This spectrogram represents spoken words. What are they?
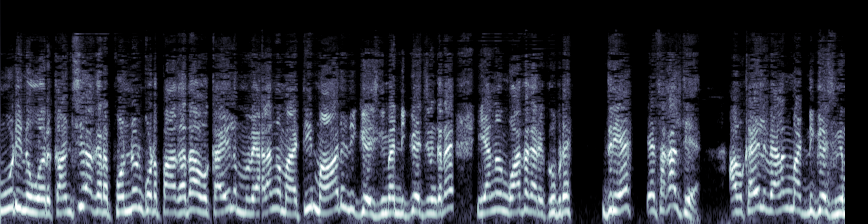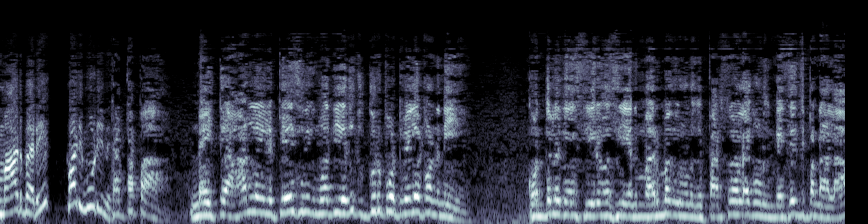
மூடினு ஒரு கன்சி ஆகிற பொண்ணுன்னு கூட பாக்காத அவ கையில விளங்க மாட்டி மாடு நிக்க வச்சுக்க மாதிரி நிக்க வச்சுக்கிற எங்க கோத்தக்காரை கூப்பிடு. இந்திரியே ஏ சகாலத்திய அவ கையில விளங்க மாட்டி நிக்க வச்சுங்க மாடு மாதிரி போடி மூடினு. கட்டப்பா நைட்டு ஆன்லைன்ல பேசினுக்கும் போது எதுக்கு குரூப் போட்டு வெளியே போன நீ? கொந்தல தேசி இருவசி என் மருமகள் உனக்கு பர்சனலாக உனக்கு மெசேஜ் பண்ணாலா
